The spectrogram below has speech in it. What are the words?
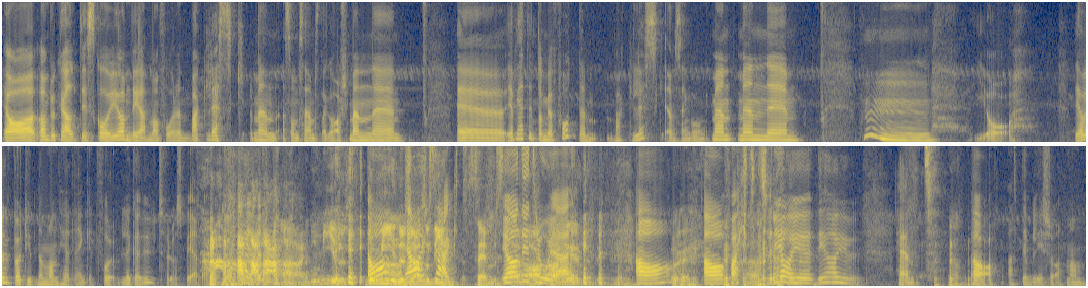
Ja, man brukar alltid skoja om det, att man får en back läsk men, som sämsta gage. Men eh, eh, jag vet inte om jag fått en back läsk ens en gång. Men, men eh, hmm, ja. Det har väl varit typ när man helt enkelt får lägga ut för att spela. Gå minus, gå Ja, minus ja, alltså din exakt. sämsta. Ja, det tror jag. det- Ja, ja faktiskt. För det har ju, det har ju hänt. Ja, att det blir så att man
